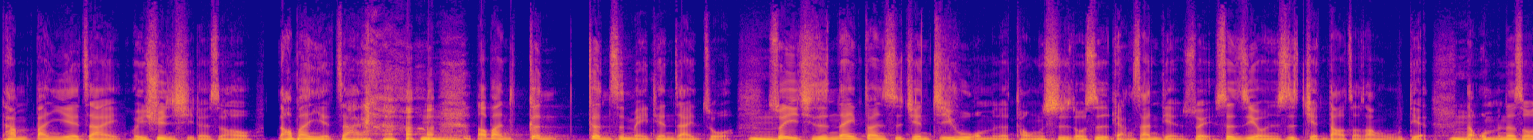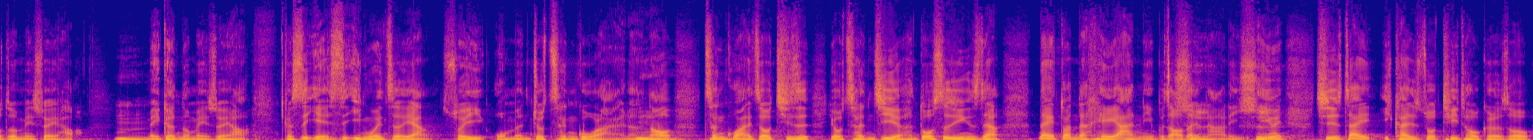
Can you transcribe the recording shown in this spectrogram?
他们半夜在回讯息的时候，老板也在，嗯、老板更更是每天在做，嗯、所以其实那一段时间，几乎我们的同事都是两三点睡，甚至有人是剪到早上五点，嗯、那我们那时候都没睡好，嗯，每个人都没睡好，可是也是因为这样，所以我们就撑过来了。然后撑过来之后，其实有成绩了，很多事情是这样。那一段的黑暗你不知道在哪里，因为其实，在一开始做 TikTok 的时候，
